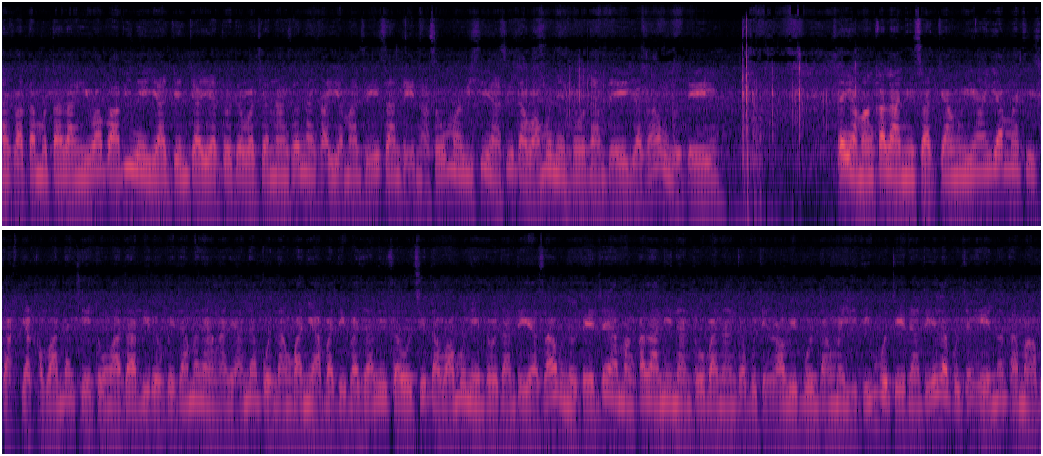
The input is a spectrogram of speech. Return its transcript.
นากาตมุตังยิวะปาปิเนยาเจนจายะโตตวชนังสนังกายมัสสิสันเตนะโสมวิสิยาสิตาวมุเนโตตันเตยะสามุเต สยามังคลานิสัจจังวิอังญมัติสักยักวันตั้งเจตุมาตาบิโรปิตามนังอาจารย์ปุณังปัญญาปฏิปัจจาริสวุชิตาวามุเนโตตันเตยาสาวนุเตสยามังคลานินันโตบานังกับปุจจาวิปุญตังมยิติมุเตตันเตละปุจจเห็นนั้นตามาป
